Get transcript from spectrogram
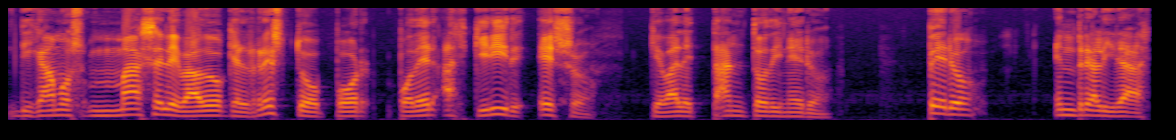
digamos, más elevado que el resto por poder adquirir eso que vale tanto dinero. Pero, en realidad,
